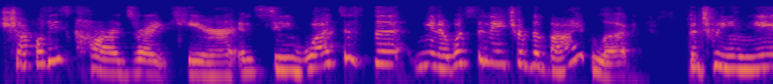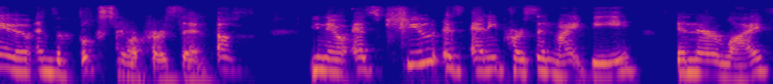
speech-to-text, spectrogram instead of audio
shuffle these cards right here and see what does the, you know, what's the nature of the vibe look between you and the bookstore person. Oh, you know, as cute as any person might be in their life,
